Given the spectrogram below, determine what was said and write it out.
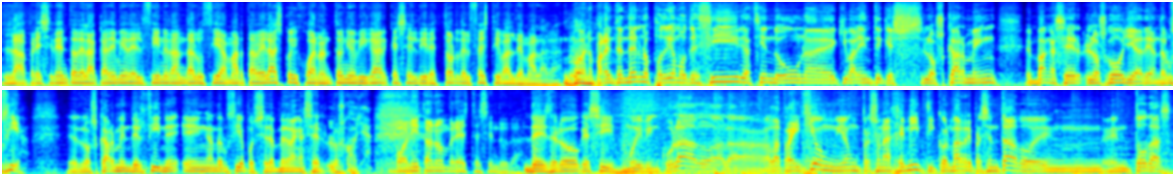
la presidenta de la Academia del Cine de Andalucía, Marta Velasco, y Juan Antonio Vigar, que es el director del Festival de Málaga. Bueno, para entendernos podríamos decir, haciendo una equivalente, que los Carmen van a ser los Goya de Andalucía. Eh, los Carmen del cine en Andalucía pues vendrán a ser los Goya. Bonito nombre este, sin duda. Desde luego que sí, muy vinculado a la, a la tradición y a un personaje mítico, el más representado en, todas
